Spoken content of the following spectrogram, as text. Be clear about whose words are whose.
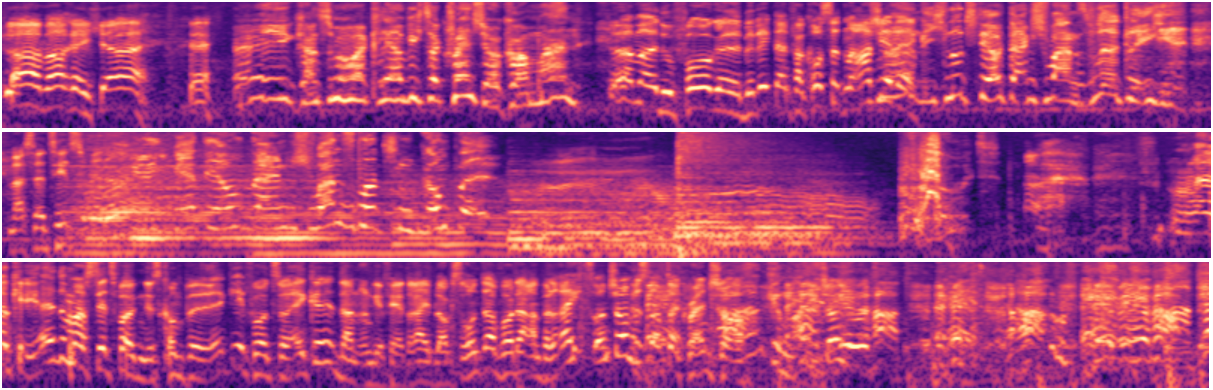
Speaker 1: Klar, mach ich, ja.
Speaker 2: Hey, kannst du mir mal erklären, wie ich zur Crenshaw komme, Mann?
Speaker 1: Hör mal, du Vogel, beweg deinen verkrusteten Arsch hier
Speaker 2: Mann,
Speaker 1: weg.
Speaker 2: ich lutsch dir auf deinen Schwanz, wirklich.
Speaker 1: Was erzählst du mir da?
Speaker 2: Ich werde dir auf deinen Schwanz lutschen, Kumpel.
Speaker 1: Gut. Ah. Okay, äh, du machst jetzt folgendes, Kumpel. Geh vor zur Ecke, dann ungefähr drei Blocks runter vor der Ampel rechts und schon bist du auf der Crenshaw.
Speaker 2: Danke, Mann.
Speaker 1: Schon gut. Stop.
